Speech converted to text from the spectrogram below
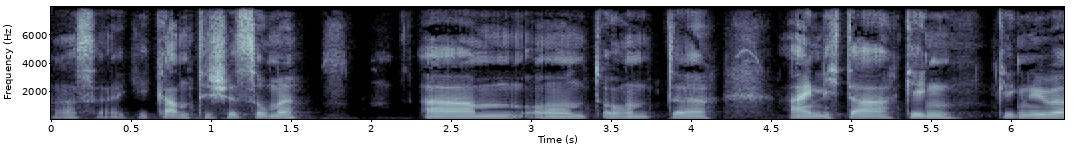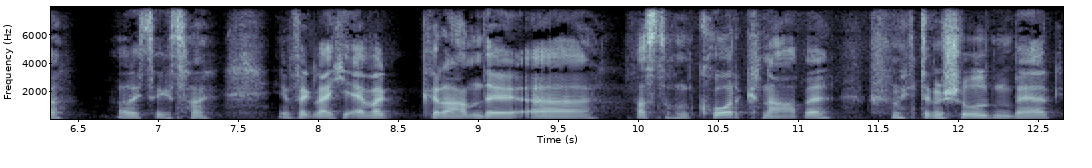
also eine gigantische Summe. Ähm, und und äh, eigentlich da gegen, gegenüber, oder ich sage jetzt mal, im Vergleich Evergrande äh, fast noch ein Chorknabe mit dem Schuldenberg.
